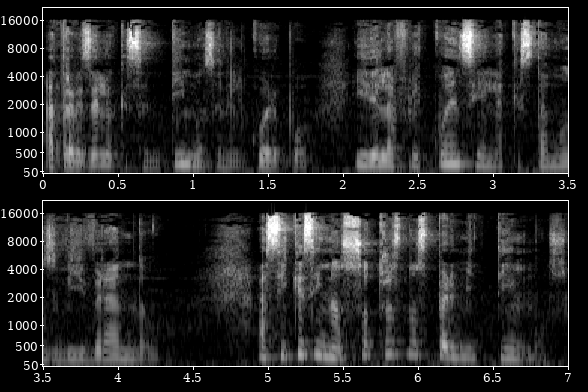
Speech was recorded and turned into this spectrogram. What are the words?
a través de lo que sentimos en el cuerpo y de la frecuencia en la que estamos vibrando. Así que si nosotros nos permitimos,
